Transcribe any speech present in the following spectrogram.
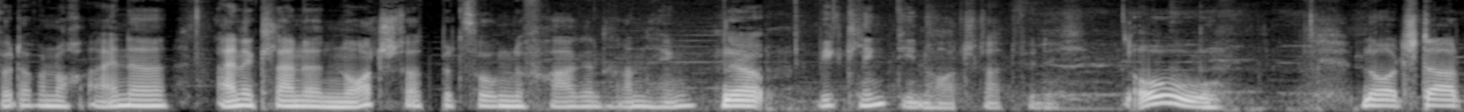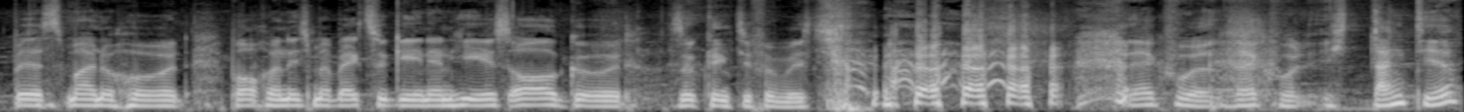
würde aber noch eine, eine kleine Nordstadt-bezogene Frage dranhängen. Ja. Wie klingt die Nordstadt für dich? Oh, Nordstadt bis meine Hood. Brauche nicht mehr wegzugehen, denn hier ist all good. So klingt die für mich. sehr cool, sehr cool. Ich danke dir.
